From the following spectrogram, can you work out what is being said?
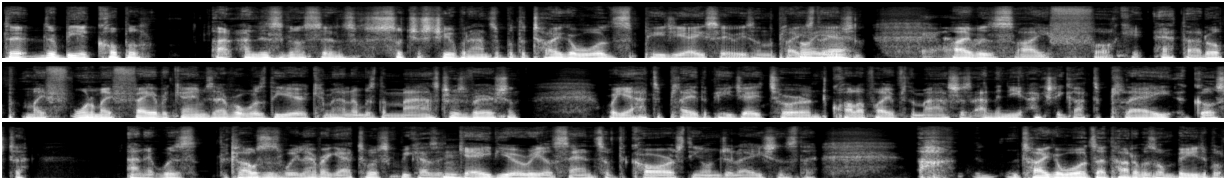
there, there'd be a couple, and, and this is going to sound such a stupid answer, but the Tiger Woods PGA series on the Oh, yeah. PlayStation, I was, I fucking ate that up. My one of my favorite games ever was the year it came out, and it was the Masters version, where you had to play the PGA Tour and qualify for the Masters, and then you actually got to play Augusta. And it was the closest we'll ever get to it because it Hmm. gave you a real sense of the course, the undulations, the ah, Tiger Woods, I thought it was unbeatable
